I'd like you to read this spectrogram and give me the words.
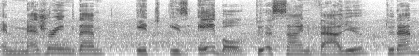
And measuring them, it is able to assign value to them,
